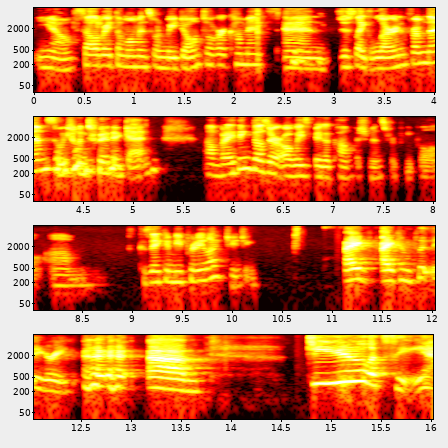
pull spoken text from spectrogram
you know celebrate the moments when we don't overcome it and just like learn from them so we don't do it again um, but i think those are always big accomplishments for people because they can be pretty life changing I I completely agree. um, do you? Let's see.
